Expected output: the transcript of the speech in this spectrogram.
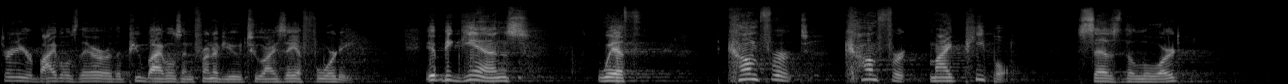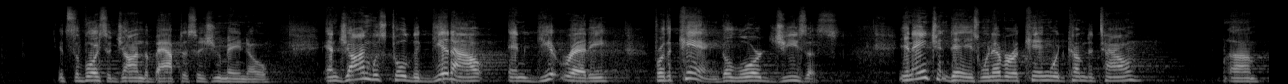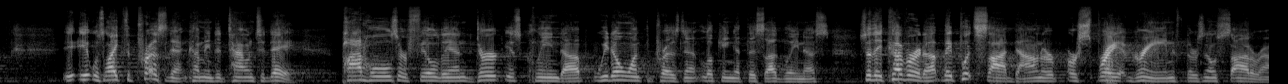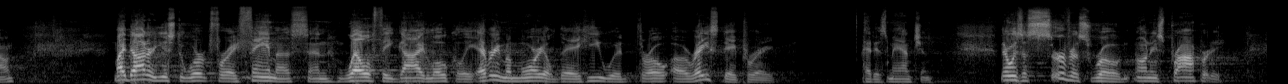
Turn your Bibles there or the Pew Bibles in front of you to Isaiah 40. It begins with comfort, comfort my people, says the Lord. It's the voice of John the Baptist, as you may know. And John was told to get out and get ready for the king, the Lord Jesus. In ancient days, whenever a king would come to town, um, it, it was like the president coming to town today. Potholes are filled in, dirt is cleaned up. We don't want the president looking at this ugliness. So they cover it up. They put sod down or, or spray it green if there's no sod around. My daughter used to work for a famous and wealthy guy locally. Every Memorial Day, he would throw a race day parade at his mansion. There was a service road on his property,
